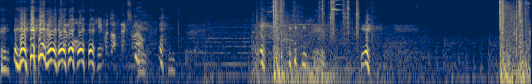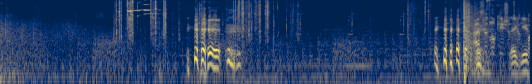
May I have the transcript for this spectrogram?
Keep it up next round. Asset locations Thank you.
